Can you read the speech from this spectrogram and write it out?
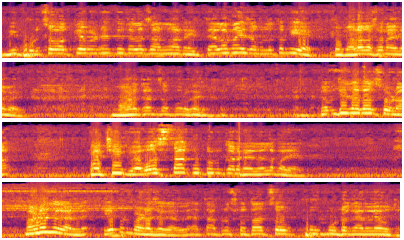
मी पुढचं वाक्य म्हणेन ते त्याला चालणार नाही. त्याला नाही जमलं तर मी आहे. तो मला कसं नाही जमेल? माडकांचा पोरगा गमतीचा भाग सोडा. त्याची व्यवस्था कुठून करायला पर्याय भाड्याचं कार्यालय हे पण भाड्याचं कार्यालय. आता आपलं स्वतःचं खूप मोठं कार्यालय होतं.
